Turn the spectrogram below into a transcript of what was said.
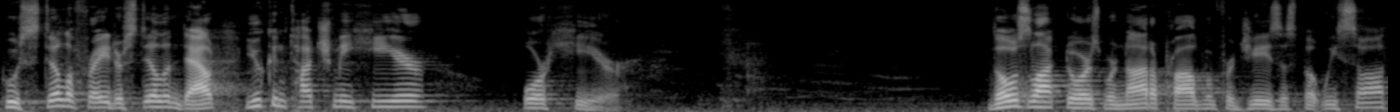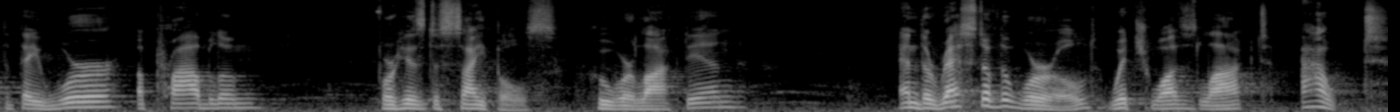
who's still afraid or still in doubt, you can touch me here or here. Those locked doors were not a problem for Jesus, but we saw that they were a problem for his disciples who were locked in and the rest of the world which was locked out.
